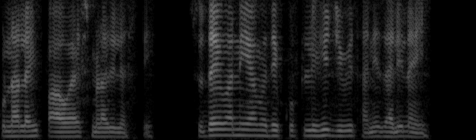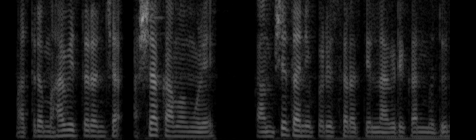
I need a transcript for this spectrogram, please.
कुणालाही पाहावयास मिळाली नसती. सुदैवाने यामध्ये कुठलीही जीवितहानी झाली नाही. मात्र महावितरणच्या अशा कामामुळे कामशेत आणि परिसरातील नागरिकांमधून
